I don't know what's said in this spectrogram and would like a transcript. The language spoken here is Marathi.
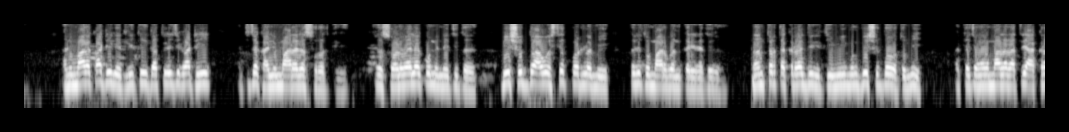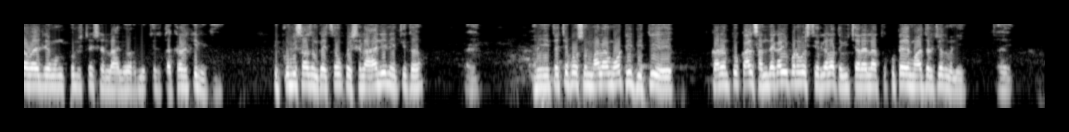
आणि मला काठी घेतली ती दातळीची काठी तिच्या खाली मारायला सुरुवात केली. तिथं सोडवायला कोणी नाही तिथं. बेशुद्ध अवस्थेत पडलो मी तरी तो मार बंद करीना तिथून. नंतर तक्रार दिली ती मी मग बेशुद्ध होतो मी. त्याच्यामुळे मला रात्री अकरा वाजले मग पोलीस स्टेशनला आल्यावर मी तिथं तक्रार केली ती. ते पोलीस अजून काही चौकशीला आले नाही तिथं. आणि त्याच्यापासून मला मोठी भीती आहे. कारण तो काल संध्याकाळी पण वस्तीवर गेला होता विचारायला तू कुठे आहे माधरचोद म्हणे.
